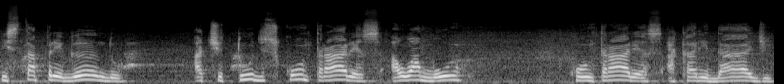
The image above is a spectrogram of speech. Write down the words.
está pregando atitudes contrárias ao amor, contrárias à caridade,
